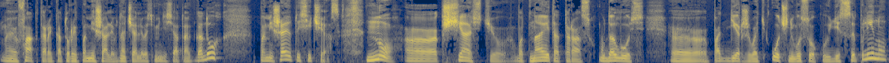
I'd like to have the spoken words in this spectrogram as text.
э, факторы, которые помешали в начале 80-х годов, помешают и сейчас. Но, э, к счастью, вот на этот раз удалось э, поддерживать очень высокую дисциплину.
